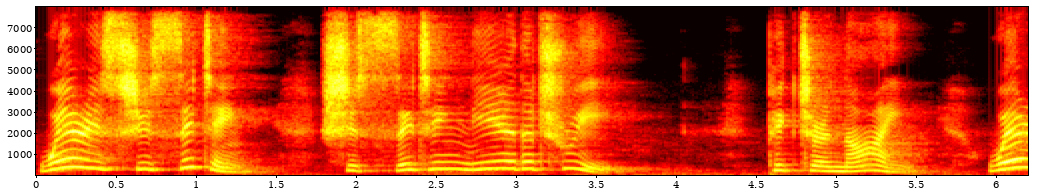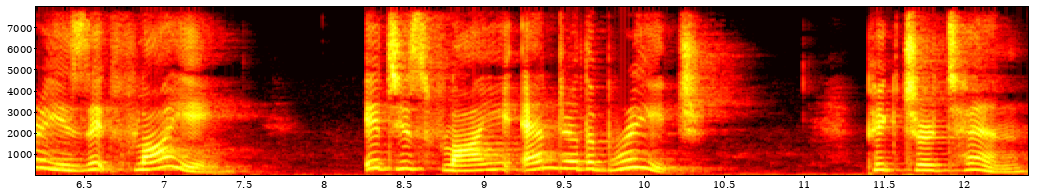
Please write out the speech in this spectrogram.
Where is she sitting? She's sitting near the tree. Picture 9. Where is it flying? It is flying under the bridge. Picture 10.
